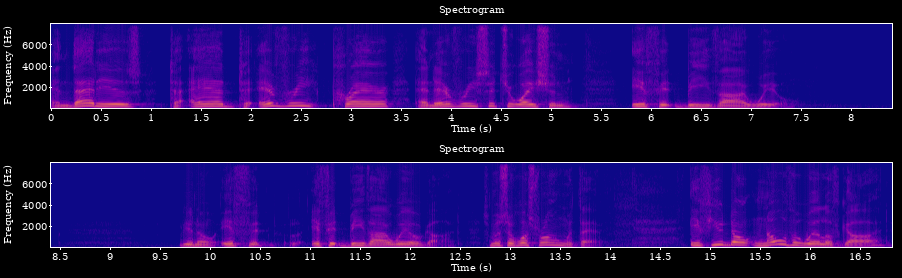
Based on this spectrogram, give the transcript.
And that is to add to every prayer and every situation, if it be thy will. You know, if it, if it be thy will, God. Somebody said, what's wrong with that? If you don't know the will of God,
